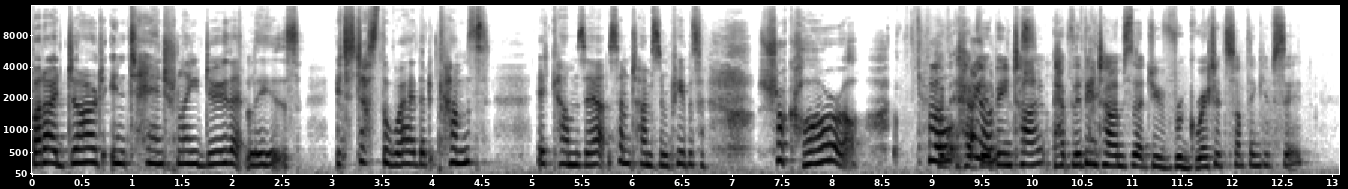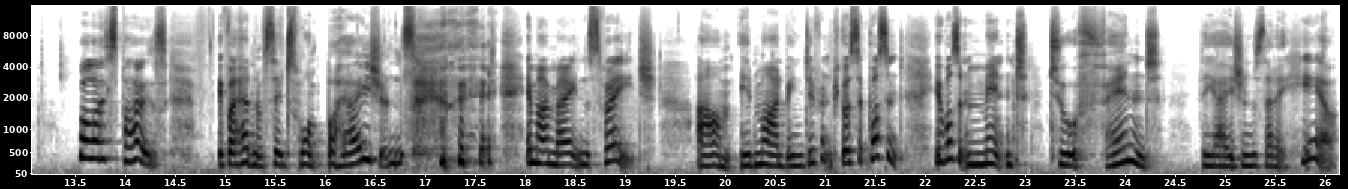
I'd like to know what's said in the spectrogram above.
but I don't intentionally do that, Liz. It's just the way that it comes. It comes out sometimes, and people say, "Shock horror." Well, have have there on. been time? Have there been times that you've regretted something you've said? Well, I suppose if I hadn't have said swamped by Asians in my maiden speech, um, it might have been different because it wasn't. It wasn't meant to offend the Asians that are here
